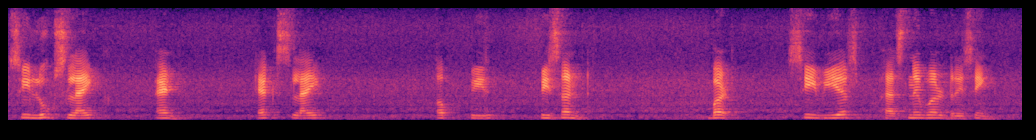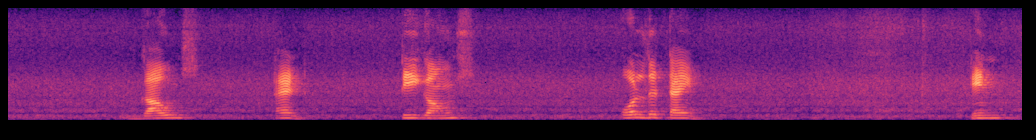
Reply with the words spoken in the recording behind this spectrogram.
she looks like and acts like a pe peasant. But she wears fashionable dressing gowns and tea gowns all the time in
